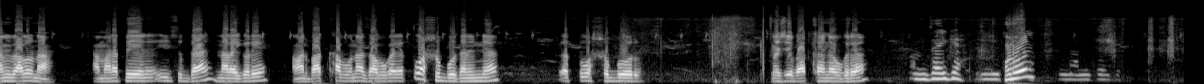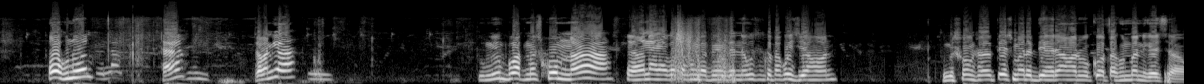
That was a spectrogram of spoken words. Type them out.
আমি ভালো না। আমার হাতে এই দেয় নারাই করে। আমার ভাত খাব না যাব গা এত অসভ্য জানেন না। এত অসভ্যর মাসে ভাত খায় না করে শুনুন। এ শুনুন। হ্যাঁ? যাবেন গা? তুমি বদমাস কম না। এখন আমার কথা শুনবা তুমি জানি উচিত কথা কইছি এখন। তুমি সংসারে তেজ মারে দিয়ে আমার কথা শুনবা নি গাইছাও?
